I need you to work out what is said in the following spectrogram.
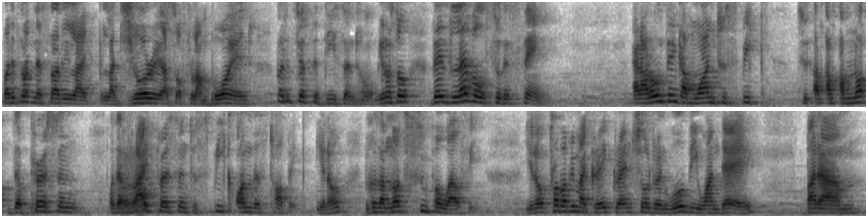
but it's not necessarily like luxurious or flamboyant, but it's just a decent home. You know, so there's levels to this thing. And I don't think I'm one to speak to, I'm, I'm, I'm not the person or the right person to speak on this topic, you know, because I'm not super wealthy. You know, probably my great grandchildren will be one day, but um,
